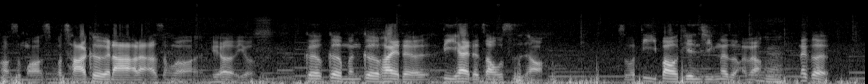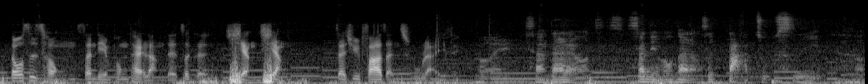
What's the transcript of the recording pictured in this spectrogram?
啊，什么什么查克拉啦，什么有有各各门各派的厉害的招式哈，什么地爆天星那种有没有？那个都是从山田丰太郎的这个想象再去发展出来的。对，山太郎山田丰太郎是大祖师爷啊。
